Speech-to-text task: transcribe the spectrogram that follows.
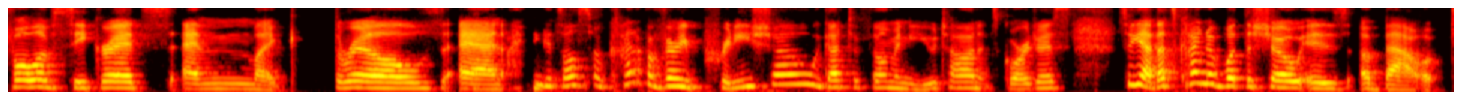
full of secrets and like thrills and i think it's also kind of a very pretty show. We got to film in utah and it's gorgeous. So yeah that's kind of what the show is about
